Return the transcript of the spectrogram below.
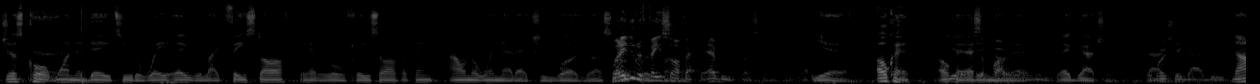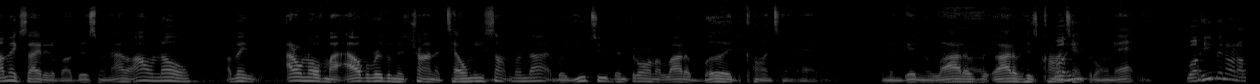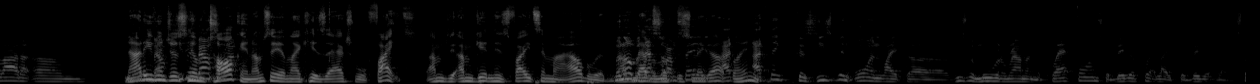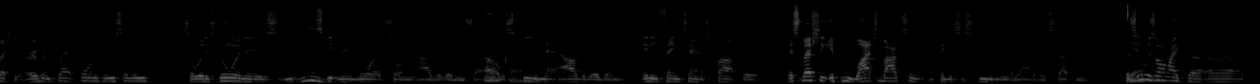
Just caught one today too. The way they were like faced off. They had a little face off. I think. I don't know when that actually was, but I saw. Well, they do the face off after every press conference. I- Yeah. Okay. Okay. I that's a didn't know part of that. that, you know. That got you. The Got work you. they gotta do. Now I'm excited about this one. I don't, I don't know. I mean, I don't know if my algorithm is trying to tell me something or not, but YouTube been throwing a lot of Bud content at me. I've been getting a lot of a lot of his Well, he- content thrown at me. Well, he been on a lot of um. Not even bounce- just him talking. I'm saying like his actual fights. I'm I'm getting his fights in my algorithm. But no, I've but never that's what I'm looked this saying. nigga up I. I think because he's been on like uh he's been moving around on the platforms, the bigger pla- like the bigger like especially urban platforms recently. So what it's doing is he, he's getting in more so in the algorithm. So I think it's feeding that algorithm anything Terrence Crawford, especially if you watch boxing. I think it's just feeding you a lot of his stuff now because he was on like the uh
